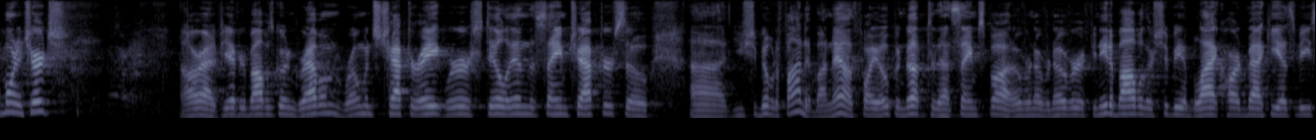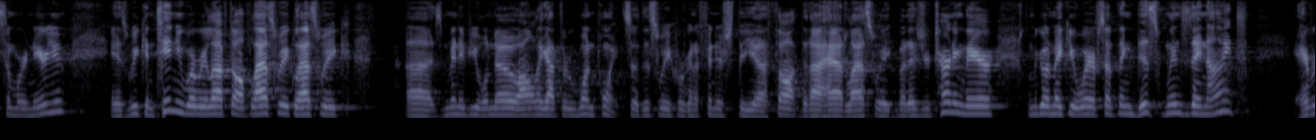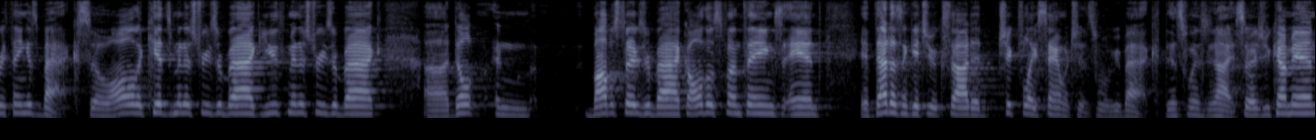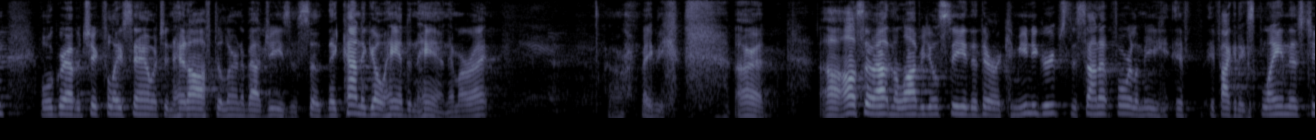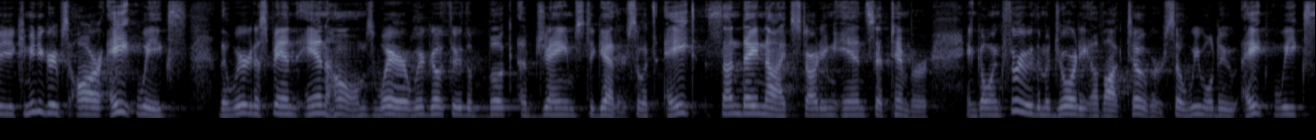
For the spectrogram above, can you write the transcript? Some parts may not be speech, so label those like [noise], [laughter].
Good morning, church. All right, if you have your Bibles, go ahead and grab them. Romans chapter 8, we're still in the same chapter, so uh, you should be able to find it by now. It's probably opened up to that same spot over and over and over. If you need a Bible, there should be a black hardback ESV somewhere near you. As we continue where we left off last week, last week, uh, as many of you will know, I only got through one point. So this week we're going to finish the uh, thought that I had last week. But as you're turning there, let me go and make you aware of something. This Wednesday night, everything is back. So all the kids' ministries are back, youth ministries are back, uh, adult and Bible studies are back, all those fun things. And if that doesn't get you excited, Chick fil A sandwiches will be back this Wednesday night. So as you come in, we'll grab a Chick fil A sandwich and head off to learn about Jesus. So they kind of go hand in hand. Am I right? Or maybe. [laughs] All right. Uh, also, out in the lobby, you'll see that there are community groups to sign up for. Let me, if, if I could explain this to you. Community groups are eight weeks that we're going to spend in homes where we go through the book of James together. So it's eight Sunday nights starting in September and going through the majority of October. So we will do eight weeks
